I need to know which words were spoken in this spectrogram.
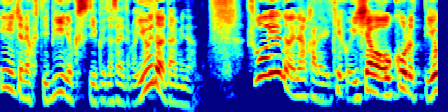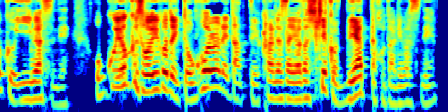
A じゃなくて B の薬くださいとか言うのはダメなの。そういうのはなんかね、結構医者は怒るってよく言いますね。よくそういうこと言って怒られたっていう患者さんに私結構出会ったことありますね。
